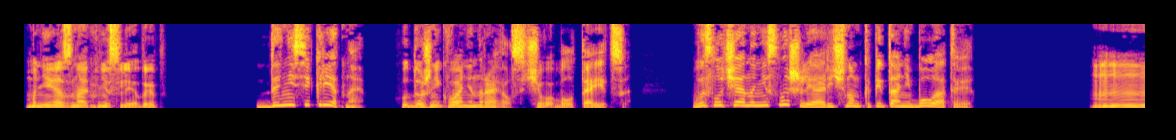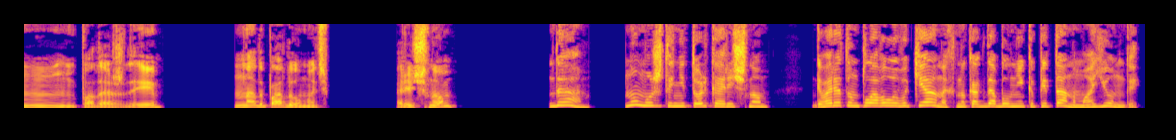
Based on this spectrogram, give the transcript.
«Мне знать не следует?» «Да не секретная». Художник Ване нравился, чего было таиться. «Вы случайно не слышали о речном капитане Булатове?» «Ммм, подожди. Надо подумать. Речном?» «Да. Ну, может, и не только о речном. Говорят, он плавал в океанах, но когда был не капитаном, а юнгой.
